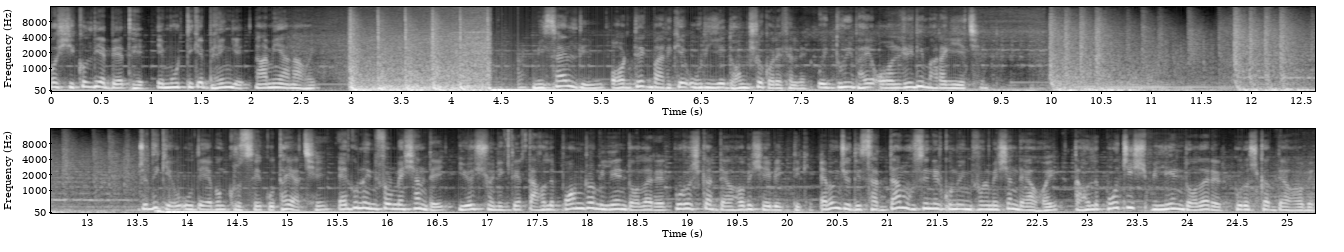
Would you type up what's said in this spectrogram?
তারপর শিকল দিয়ে বেঁধে এই মূর্তিকে ভেঙে নামিয়ে আনা হয়। মিসাইল দিয়ে অর্ধেক বাড়িকে উড়িয়ে ধ্বংস করে ফেলে। ওই দুই ভাই অলরেডি মারা গিয়েছে। যদি কেউ উদে এবং ক্রুসে কোথায় আছে, এর কোনো ইনফরমেশন দেয় ইউএস সৈনিকদের তাহলে পনেরো মিলিয়ন ডলারের পুরস্কার দেওয়া হবে সেই ব্যক্তিকে। এবং যদি সাদ্দাম হোসেনের কোনো ইনফরমেশন দেওয়া হয়, তাহলে পঁচিশ মিলিয়ন ডলারের পুরস্কার দেওয়া হবে।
